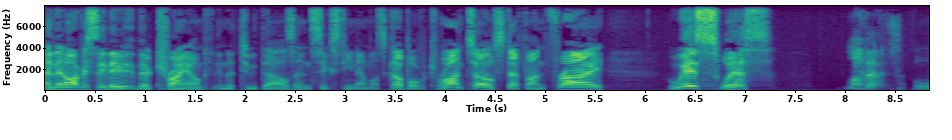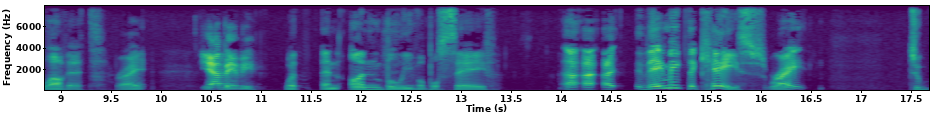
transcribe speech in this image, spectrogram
And then obviously they their triumph in the 2016 MLS Cup over Toronto. Stefan Frei, who is Swiss, Love it. love it, right? Yeah, baby. With an unbelievable save. Uh, I, I, they make the case, right, to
